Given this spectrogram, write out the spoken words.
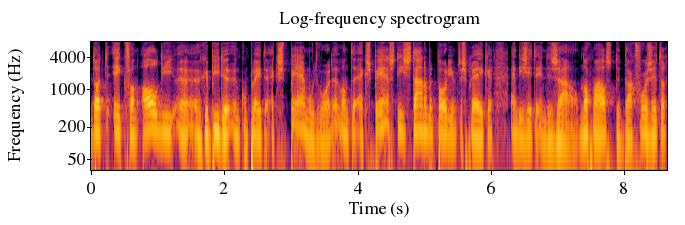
dat ik van al die gebieden een complete expert moet worden, want de experts die staan op het podium te spreken en die zitten in de zaal. Nogmaals, de dagvoorzitter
